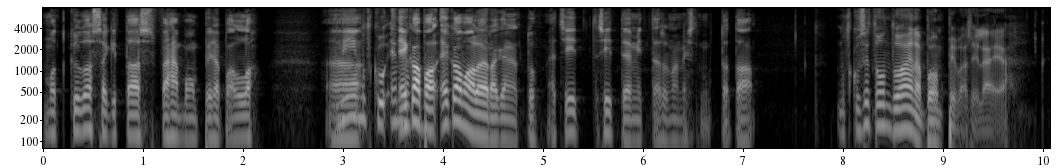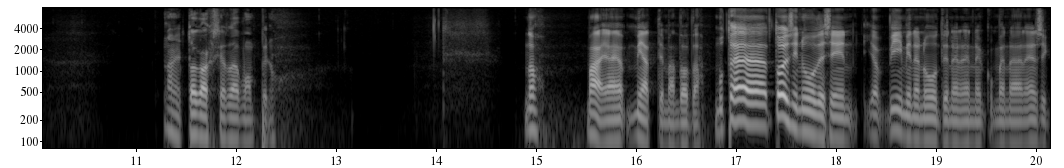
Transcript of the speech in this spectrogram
mutta kyllä tossakin taas vähän pomppi se pallo. Niin, mutta kun, en eka, pal- eka maali on rakennettu, että siitä, siitä ei ole mitään sanomista, mutta tota, mut kun se tuntuu aina pomppiva sillä ja no nyt on kaksi kertaa pomppinut. Mä jäin miettimään tota. Mutta toisin uutisiin ja viimeinen uutinen ennen kuin mennään ensi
